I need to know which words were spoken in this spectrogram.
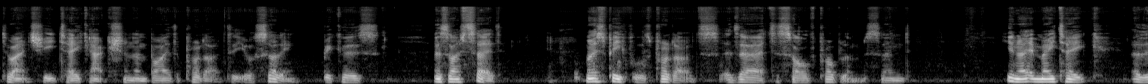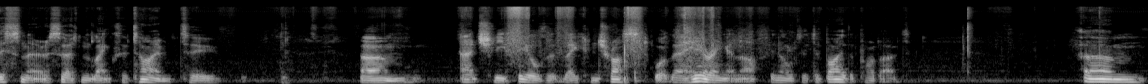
to actually take action and buy the product that you're selling. Because, as I've said, most people's products are there to solve problems, and you know it may take a listener a certain length of time to um, actually feel that they can trust what they're hearing enough in order to buy the product. Um,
